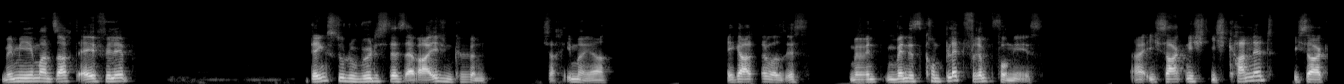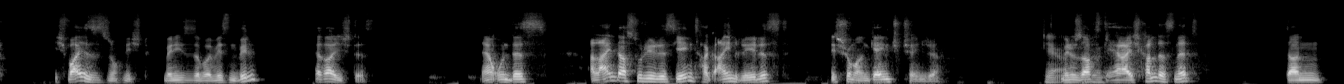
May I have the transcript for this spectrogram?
Wenn mir jemand sagt, ey Philipp, denkst du, du würdest das erreichen können? Ich sage immer ja. Egal was ist. Wenn, wenn es komplett fremd von mir ist. Ja, ich sage nicht, ich kann nicht. Ich sage, ich weiß es noch nicht. Wenn ich es aber wissen will, erreiche ich das. Ja, und das, allein, dass du dir das jeden Tag einredest, ist schon mal ein Game Changer. Ja, Wenn du sagst, ja, ich kann das nicht, dann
